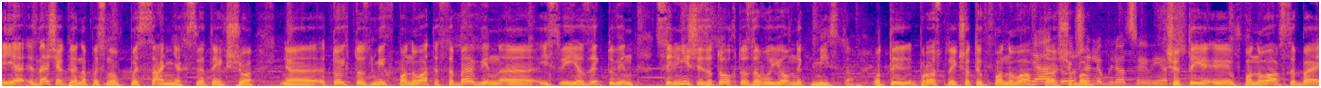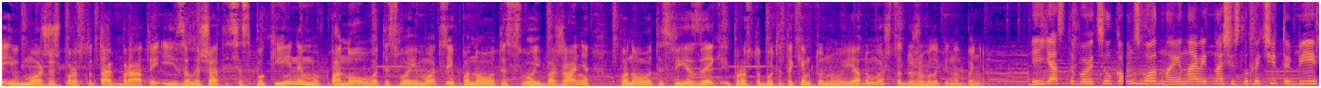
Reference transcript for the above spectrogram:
і я знаєш, як написано в писаннях святих, що той, хто зміг впанувати себе, він і свій язик, то він сильніший за того, хто завойовник міста. От ти просто, якщо ти впанував Я те, дуже щоб люблю цей вірш. що ти е, впанував себе і можеш просто так брати і залишатися спокійним, впановувати свої емоції, впановувати свої бажання, впановувати свій язик і просто бути таким, то ну я думаю, що це дуже велике надбання. І я з тобою цілком згодна, і навіть наші слухачі тобі е,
